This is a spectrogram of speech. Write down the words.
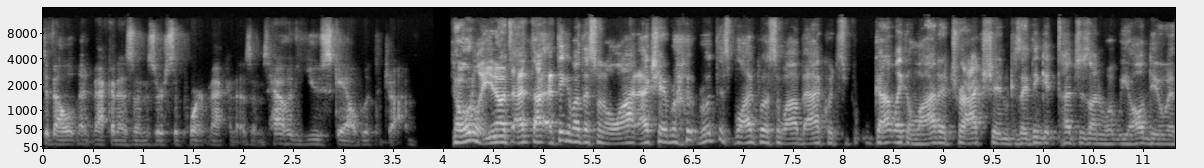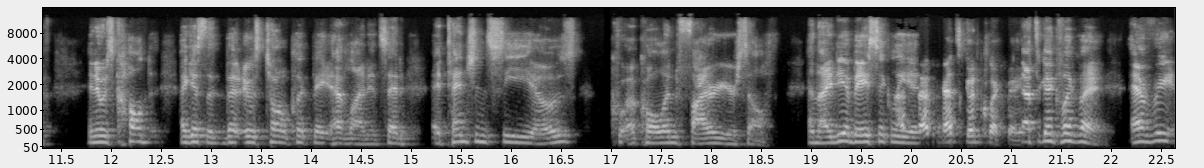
development mechanisms or support mechanisms. How have you scaled with the job? Totally. You know, I, th- I think about this one a lot. Actually, I wrote, wrote this blog post a while back, which got like a lot of traction because I think it touches on what we all deal with. And it was called, I guess, the, the, it was total clickbait headline. It said, "Attention CEOs uh, colon fire yourself. And the idea basically that, that, that's good clickbait. That's a good clickbait. Every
